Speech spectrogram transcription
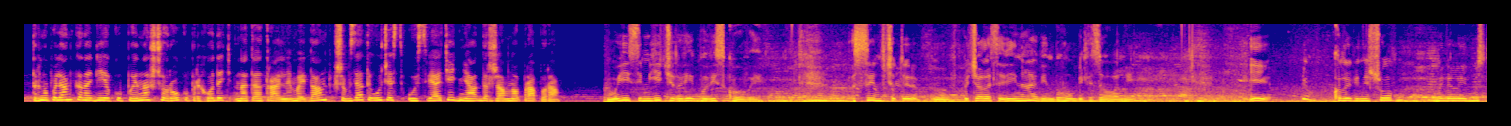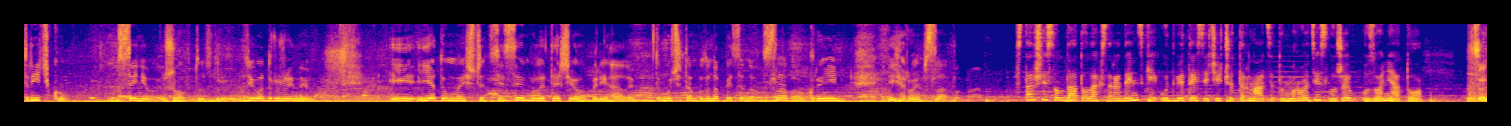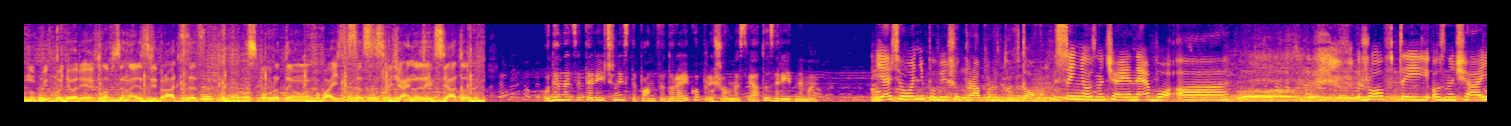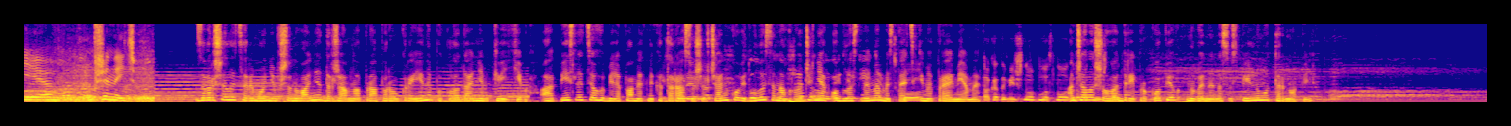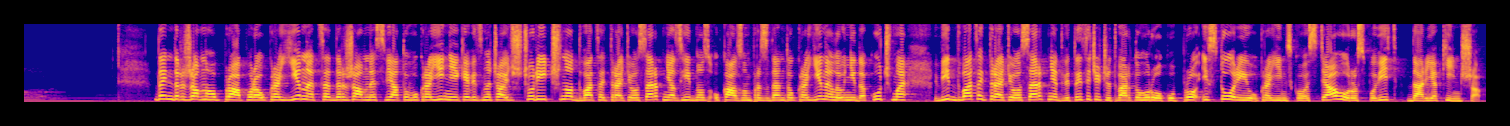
Тернополянка Надія Купина щороку приходить на театральний майдан, щоб взяти участь у святі Дня державного прапора. В моїй сім'ї чоловік був військовий. Син в чотири почалася війна, він був мобілізований. І коли він йшов, ми дали йому стрічку синьо-жовту з його дружиною. І я думаю, що ці символи теж його оберігали, тому що там було написано Слава Україні і героям слава. Старший солдат Олег Серединський у 2014 році служив у зоні АТО. Це ну підбадьорює хлопця навіть зібратися з, з побратимами, побачитися. Звичайно як свято. 11-річний Степан Федорейко прийшов на свято з рідними. Я сьогодні повішу прапор вдома. Синій означає небо, а жовтий означає пшеницю. Завершили церемонію вшанування державного прапора України покладанням квітів. А після цього біля пам'ятника Тарасу Шевченку відбулося нагородження обласними мистецькими преміями. Академічно обласного Анжела Шова, Андрій Прокопів. Новини на Суспільному. Тернопіль. День державного прапора України – це державне свято в Україні, яке відзначають щорічно 23 серпня згідно з указом президента України Леоніда Кучми від 23 серпня 2004 року. Про історію українського стягу розповість Дар'я Кінша.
